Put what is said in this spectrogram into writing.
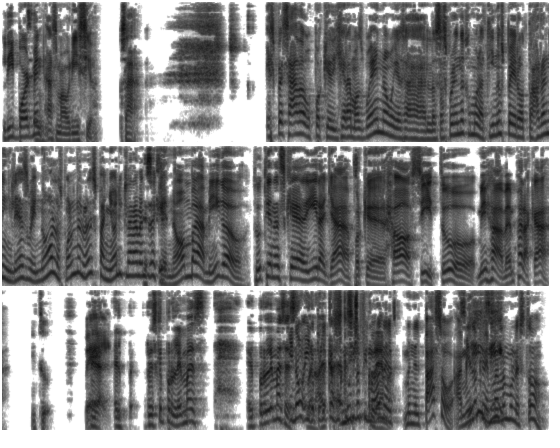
Lee Boardman as Mauricio. O sea, es pesado porque dijéramos, bueno, güey, o sea, lo estás poniendo como latinos, pero hablan inglés, güey. No, los ponen en español y claramente es de que, no, hombre, amigo, tú tienes que ir allá porque, oh, sí, tú, mija, ven para acá. Y tú, el, pero es que el problema es. El problema es. Y no, y lo peor es que sí lo firmaron en el, paso. A mí es lo que más me molestó.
